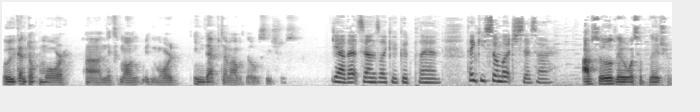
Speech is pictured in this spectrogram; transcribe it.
But we can talk more uh, next month with more in depth about those issues. Yeah, that sounds like a good plan. Thank you so much, Cesar. Absolutely, it was a pleasure.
